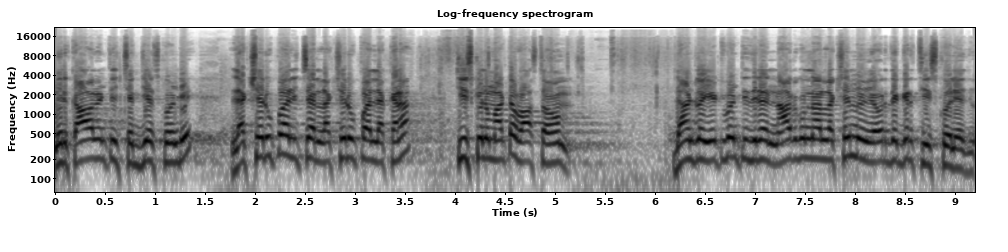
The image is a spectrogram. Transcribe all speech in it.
మీరు కావాలంటే చెక్ చేసుకోండి. లక్ష రూపాయలు ఇచ్చారు లక్ష రూపాయల లెక్కన తీసుకున్న మాట వాస్తవం. దాంట్లో ఎటువంటిది లేదు. నాలుగున్నర లక్షలు మేము ఎవరి దగ్గర తీసుకోలేదు.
